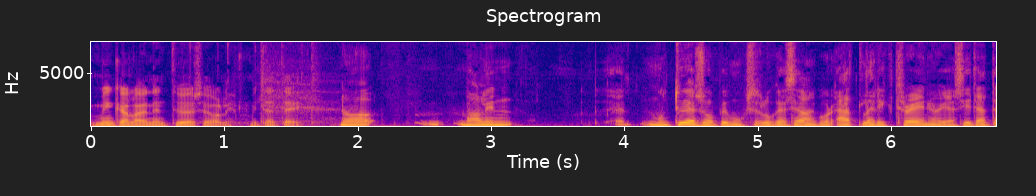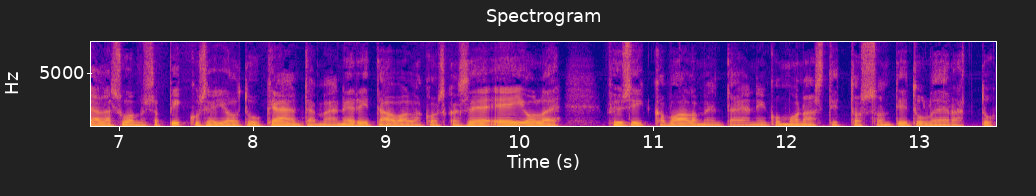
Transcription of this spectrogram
Minkälainen työ se oli? Mitä teit? No mä olin, mun työsopimuksessa lukee sellainen kuin athletic trainer ja sitä täällä Suomessa pikkusen joutuu kääntämään eri tavalla, koska se ei ole fysiikkavalmentaja niin kuin monasti tuossa on tituleerattu.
